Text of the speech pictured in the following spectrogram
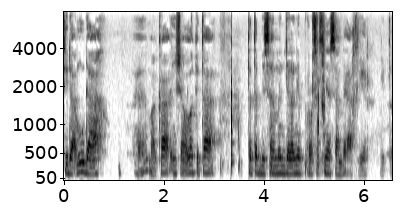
tidak mudah, ya, maka insya Allah kita tetap bisa menjalani prosesnya sampai akhir gitu.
